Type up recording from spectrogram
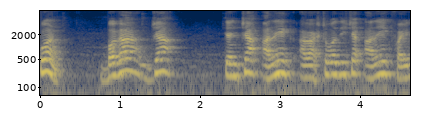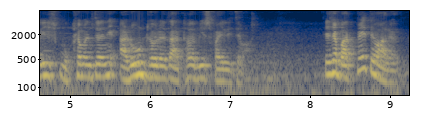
पण बघा ज्या त्यांच्या अनेक राष्ट्रवादीच्या अनेक फायली मुख्यमंत्र्यांनी अडवून ठेवल्या होत्या अठरा वीस फायली तेव्हा. त्याच्या बातम्याही तेव्हा आल्या. होत्या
